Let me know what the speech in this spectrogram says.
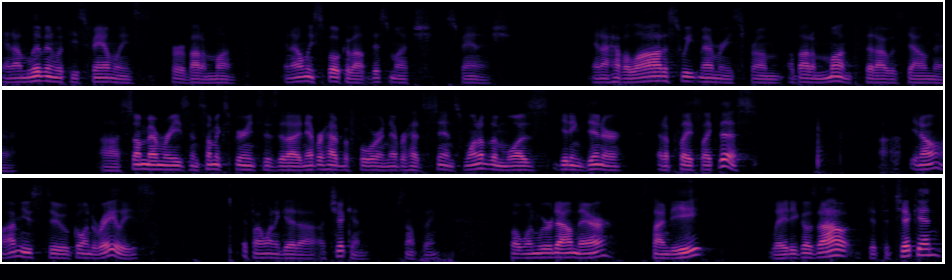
And I'm living with these families for about a month. And I only spoke about this much Spanish. And I have a lot of sweet memories from about a month that I was down there uh, some memories and some experiences that I never had before and never had since. One of them was getting dinner at a place like this. Uh, you know, I'm used to going to Raley's if I want to get a, a chicken or something. But when we were down there, it's time to eat. Lady goes out, gets a chicken,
